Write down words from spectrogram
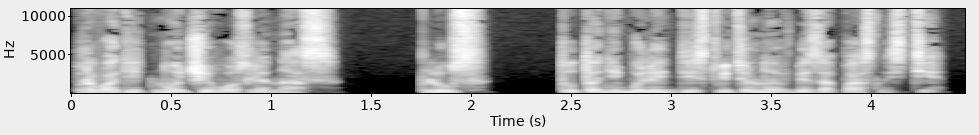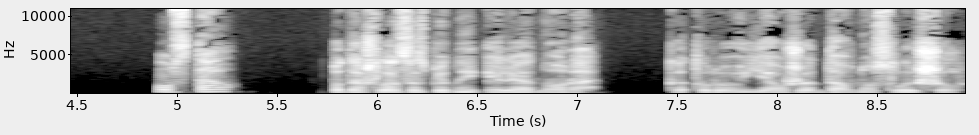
проводить ночи возле нас. Плюс, тут они были действительно в безопасности. «Устал?» подошла со спины Элеонора, которую я уже давно слышал,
